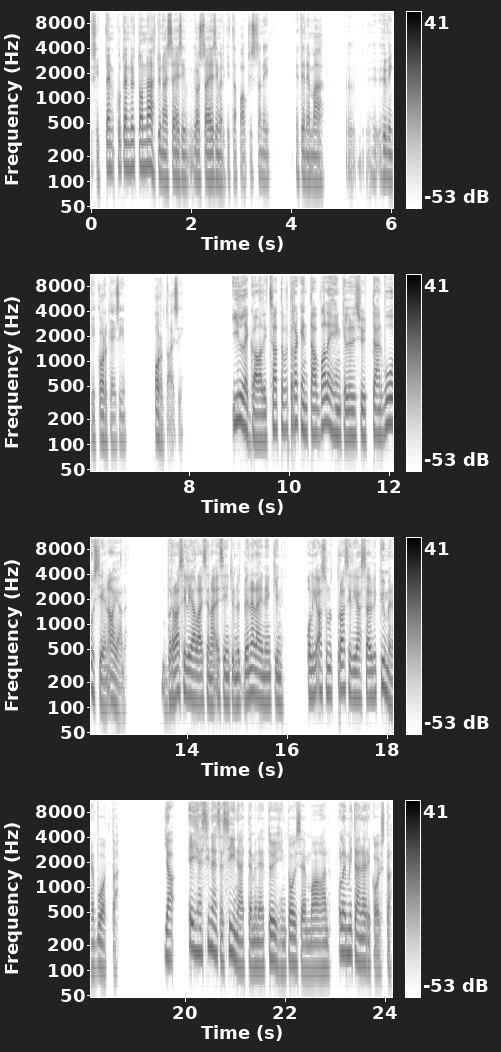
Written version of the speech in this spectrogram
sitten, kuten nyt on nähty näissä esi- joissain esimerkkitapauksissa, niin etenemään hyvinkin korkeisiin portaisiin. Illegaalit saattavat rakentaa valehenkilöllisyyttään vuosien ajan. Brasilialaisena esiintynyt venäläinenkin oli asunut Brasiliassa yli kymmenen vuotta. Ja eihän sinänsä siinä, että menee töihin toiseen maahan, ole mitään erikoista.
